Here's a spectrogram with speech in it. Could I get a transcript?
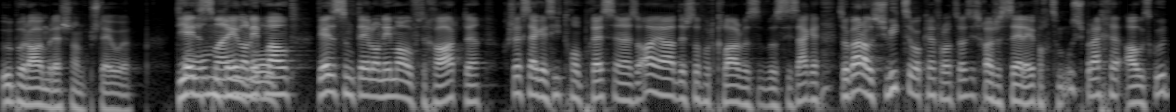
überall im Restaurant bestellen. Die haben Oh das zum mein Teil auch nicht mal, die haben das zum Teil auch nicht mal auf der Karte. Du kannst sagen, Citron Presse, und dann so, ah ja, das ist sofort klar, was, was sie sagen. Sogar als Schweizer, der kein Französisch kann, ist es sehr einfach zum Aussprechen, alles gut.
